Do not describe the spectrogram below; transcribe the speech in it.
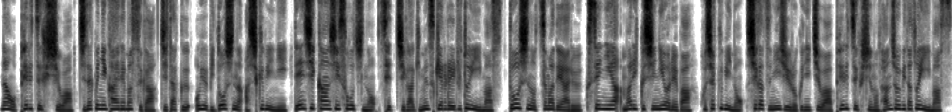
ななお、ペルツェフ氏は自宅に帰れますが、自宅及び同氏の足首に電子監視装置の設置が義務付けられるといいます。同氏の妻であるクセニア・マリク氏によれば、保釈日の4月26日はペルツェフ氏の誕生日だといいます。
